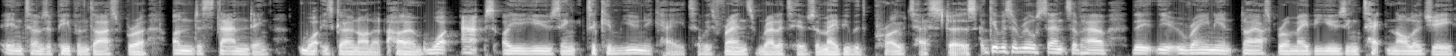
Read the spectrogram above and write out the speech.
in terms of people in diaspora understanding what is going on at home? What apps are you using to communicate with friends and relatives and maybe with protesters? Give us a real sense of how the, the Iranian diaspora may be using technology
